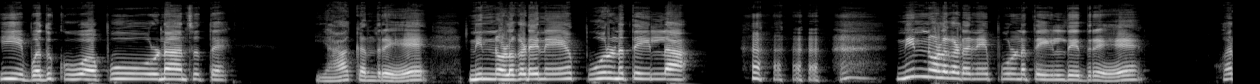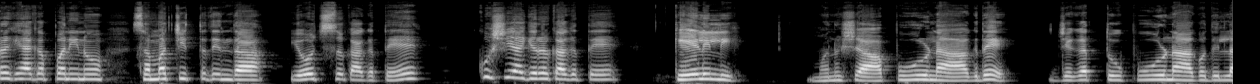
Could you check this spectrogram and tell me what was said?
ಈ ಬದುಕು ಅಪೂರ್ಣ ಅನಿಸುತ್ತೆ. ಯಾಕಂದರೆ ನಿನ್ನೊಳಗಡೆನೇ ಪೂರ್ಣತೆ ಇಲ್ಲ. ನಿನ್ನೊಳಗಡೆನೆ ಪೂರ್ಣತೆ ಇಲ್ಲದೇ ಇದ್ದರೆ ಹೊರಗೆ ಹೇಗಪ್ಪ ನೀನು ಸಮಚಿತ್ತದಿಂದ ಯೋಚಿಸೋಕ್ಕಾಗತ್ತೆ ಖುಷಿಯಾಗಿರೋಕ್ಕಾಗತ್ತೆ ಕೇಳಿಲ್ಲಿ. ಮನುಷ್ಯ ಪೂರ್ಣ ಆಗದೆ ಜಗತ್ತು ಪೂರ್ಣ ಆಗೋದಿಲ್ಲ.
